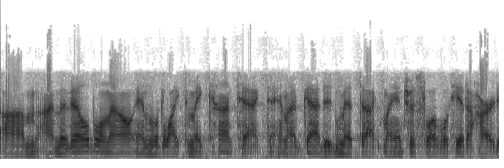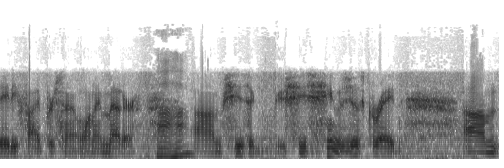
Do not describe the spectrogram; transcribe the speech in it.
Um, I'm available now and would like to make contact, and I've got to admit, Doc, my interest level hit a hard 85% when I met her. Uh-huh. Um, she's a she she was just great. Um,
